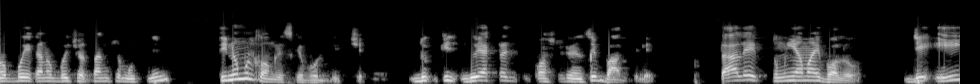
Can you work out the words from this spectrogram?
নব্বই, একানব্বই শতাংশ মুসলিম তৃণমূল কংগ্রেসকে ভোট দিচ্ছে। দু একটা কনস্টিটিউয়েন্সি বাদ দিলে। তাহলে তুমি আমায় বলো যে এই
